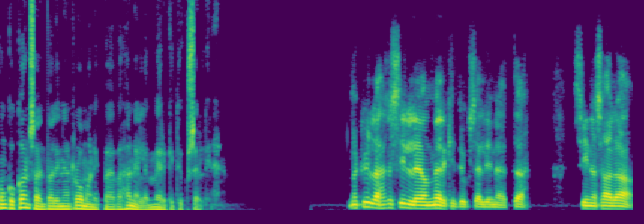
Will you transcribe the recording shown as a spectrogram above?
Onko kansainvälinen romanipäivä hänelle merkityksellinen? No kyllähän se sille on merkityksellinen, että siinä saadaan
